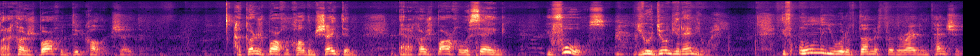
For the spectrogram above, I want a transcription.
But HaKadosh Baruch Hu did call them Shaitim. HaKadosh Baruch Hu called them Shaitim, and HaKadosh Baruch Hu was saying, You fools, you were doing it anyway. If only you would have done it for the right intention,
